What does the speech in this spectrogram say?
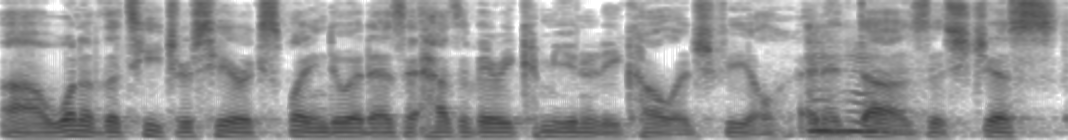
uh, one of the teachers here explained to it as it has a very community college feel, and mm-hmm. it does. It's just.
